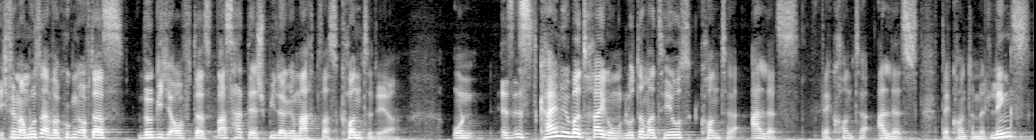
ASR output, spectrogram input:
Ich finde, man muss einfach gucken auf das, wirklich auf das, was hat der Spieler gemacht, was konnte der. Und es ist keine Übertreibung. Lothar Matthäus konnte alles. Der konnte alles. Der konnte mit links,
